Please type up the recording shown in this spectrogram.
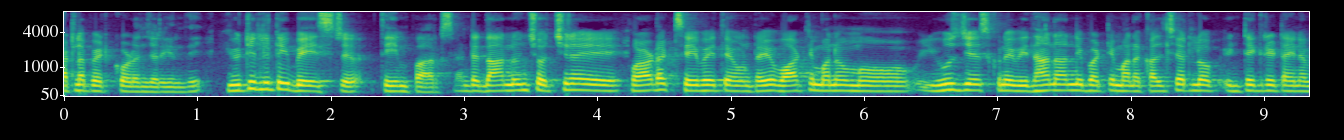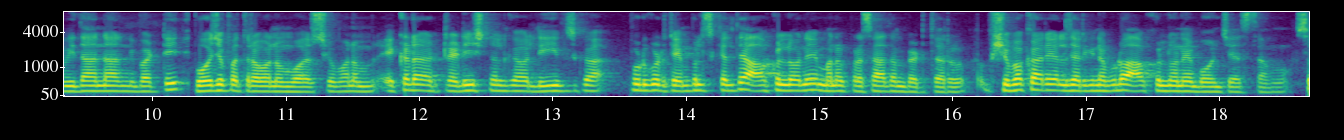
అట్లా పెట్టుకోవడం జరిగింది. యూటిలిటీ బేస్డ్ థీమ్ పార్క్స్ అంటే దాని నుంచి వచ్చిన ప్రోడక్ట్స్ ఏవైతే ఉంటాయో వాటిని మనము యూజ్ చేసుకునే విధానాన్ని బట్టి మన కల్చర్లో ఇంటిగ్రేట్ అయిన విధానాన్ని బట్టి భోజపత్ర వనం వచ్చు మనం ఎక్కడ ట్రెడిషనల్గా లీవ్స్గా ఇప్పుడు కూడా టెంపుల్స్కి వెళ్తే ఆకుల్లోనే మనకు ప్రసాదం పెడతారు. శుభకార్యాలు జరిగినప్పుడు ఆకుల్లోనే భోజనం చేస్తాము. సో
